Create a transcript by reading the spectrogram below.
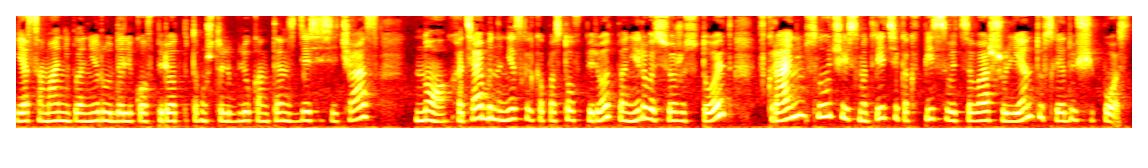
Я сама не планирую далеко вперед, потому что люблю контент здесь и сейчас. Но хотя бы на несколько постов вперед планировать все же стоит. В крайнем случае смотрите, как вписывается в вашу ленту следующий пост.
